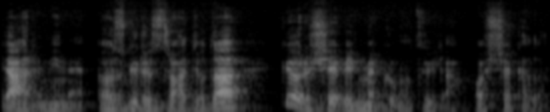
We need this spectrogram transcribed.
Yarın yine Özgürüz Radyo'da görüşebilmek umuduyla. Hoşçakalın.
